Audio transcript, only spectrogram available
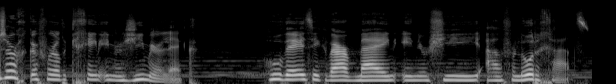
zorg ik ervoor dat ik geen energie meer lek? Hoe weet ik waar mijn energie aan verloren gaat?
